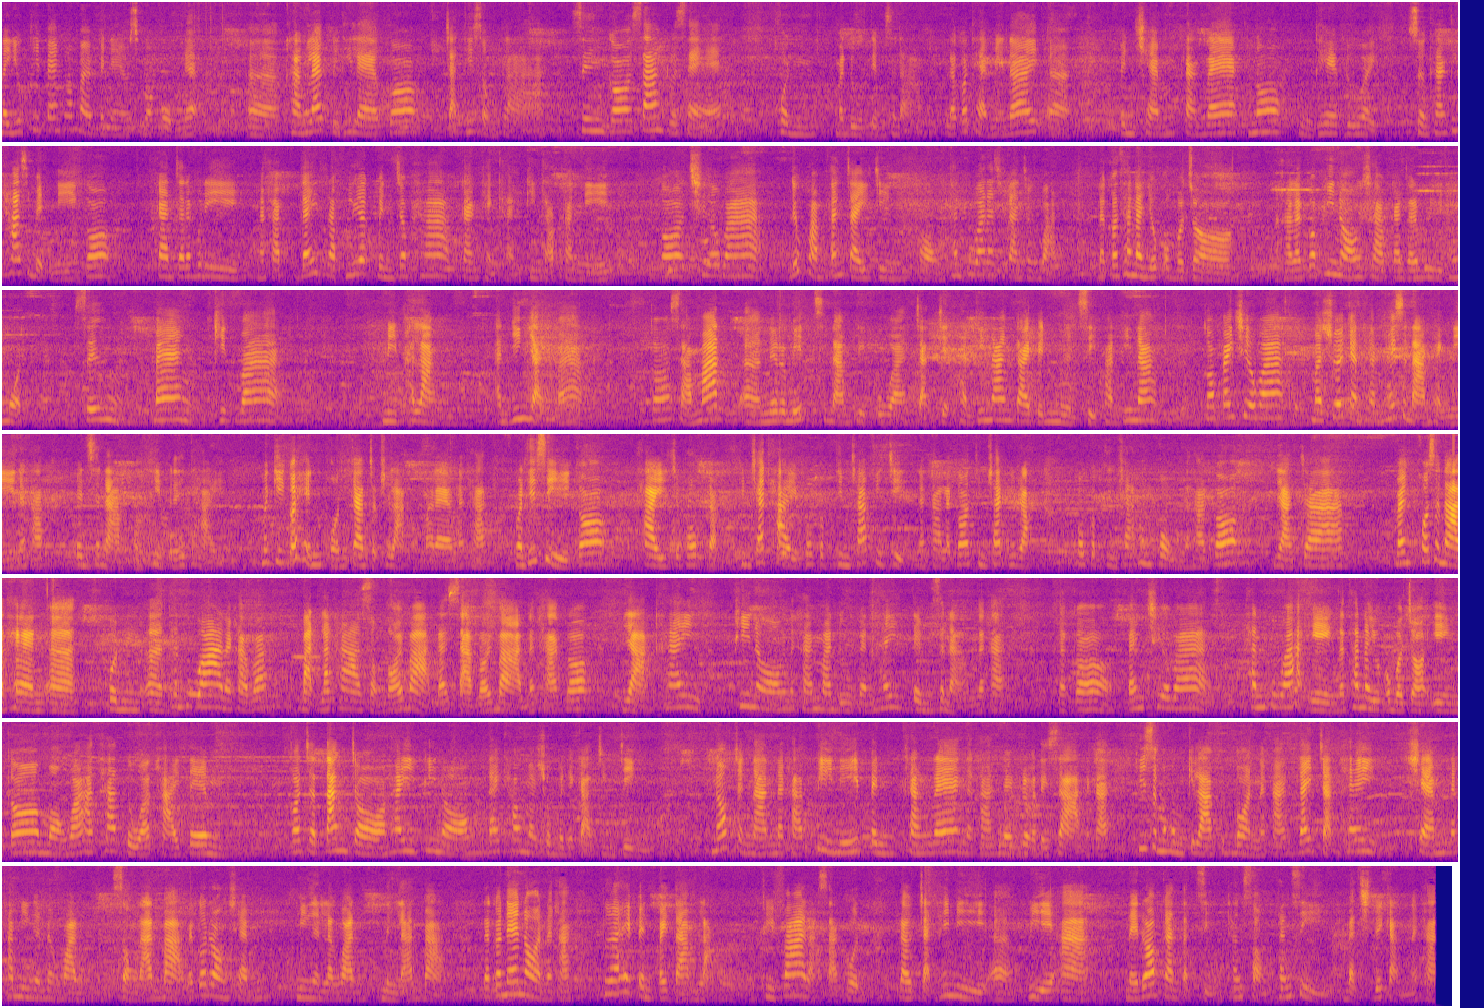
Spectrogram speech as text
ในยุคที่แป้งเข้ามาเป็นแนวสมาคมเนี่ยครั้งแรกปีที่แล้วก็จัดที่สงขลา ซึ่งก็สร้างกระแสคนมาดูเต็มสนาม แล้วก็แถมยังได้เป็นแชมป์ครั้งแรกนอกกรุงเทพด้วย ส่วนครั้งที่ 51 นี้ก็การจนบุรีนะครับได้รับเลือกเป็นเจ้าภาพการแข่งขันคิงคัพครั้งนี้ ก็เชื่อว่าด้วยความตั้งใจจริงของท่านผู้ว่าราชการจังหวัด แล้วก็ท่านนายกอบจ แล้วก็พี่น้องชาวกาญจนบุรีทั้งหมด ซึ่งแป้งคิดว่ามีพลังอันยิ่งใหญ่มาก ก็สามารถเนรมิตสนามกรีกัวจาก 7,000 ที่นั่งกลายเป็น 14,000 ที่นั่ง ก็แป้งเชื่อว่ามาช่วยกันทำให้สนามแห่งนี้นะคะ เป็นสนามของทีมประเทศไทย เมื่อกี้ก็เห็นผลการจับฉลากออกมาแล้วนะคะ วันที่ 4 ก็ไทยจะพบกับทีมชาติไทย พบกับทีมชาติฟิจินะคะแล้วก็ทีมชาติอิรักพบกับทีมชาติฮ่องกงนะคะ ก็อยากจะ แบ่งโฆษณาแทนคนท่านผู้ว่านะคะว่าบัตรราคา 200 บาทและ 300 บาทนะคะก็อยากให้พี่น้องนะคะมาดูกันให้เต็มสนามนะคะ แล้วก็แป้งเชื่อว่าท่านผู้ว่าเองและท่านนายกอบจเองก็มองว่าถ้าตั๋วขายเต็ม ก็จะตั้งจอให้พี่น้องได้เข้ามาชมบรรยากาศจริง ๆ นอกจากนั้นนะคะปีนี้เป็นครั้งแรกนะคะในประวัติศาสตร์นะคะที่สมาคมกีฬาฟุตบอลนะคะได้จัดให้ แชมป์นะคะมีเงินรางวัล 2 ล้านบาท แล้วก็รองแชมป์มีเงินรางวัล 1 ล้านบาท แล้วก็แน่นอนนะคะ เพื่อให้เป็นไปตามหลักฟีฟ่าหลักสากล เราจัดให้มีเอ่อ VAR ในรอบการตัดสินทั้ง 2 ทั้ง 4 แมตช์ด้วยกันนะคะ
